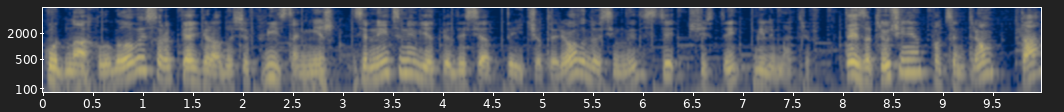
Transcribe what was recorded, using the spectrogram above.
Кут нахилу голови 45 градусів. Відстань між зірницями від 54 до 76 мм. Та й заключення по цим трьом та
